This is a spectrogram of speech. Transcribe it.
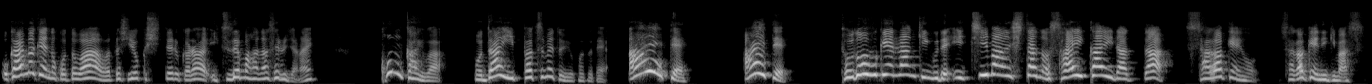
岡山県のことは私よく知ってるから、いつでも話せるじゃない？今回はもう第一発目ということで、あえて、あえて、都道府県ランキングで一番下の最下位だった佐賀県を、佐賀県に行きます。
